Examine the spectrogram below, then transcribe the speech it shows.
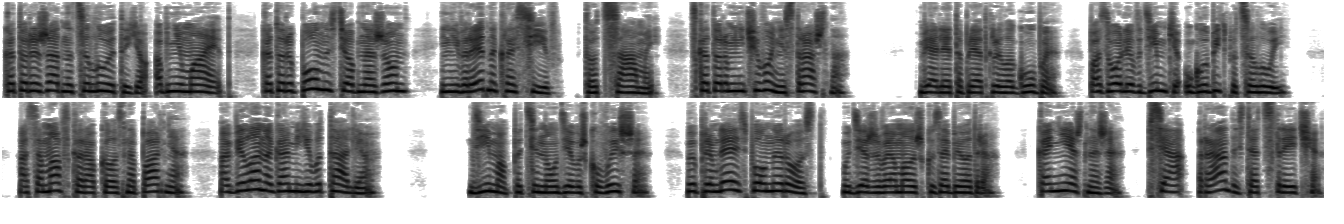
который жадно целует ее, обнимает, который полностью обнажен и невероятно красив, тот самый, с которым ничего не страшно. Виолетта приоткрыла губы, позволив Димке углубить поцелуй, а сама вскарабкалась на парня, обвела ногами его талию. Дима подтянул девушку выше, выпрямляясь полный рост, удерживая малышку за бедра. Конечно же, вся радость от встречи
